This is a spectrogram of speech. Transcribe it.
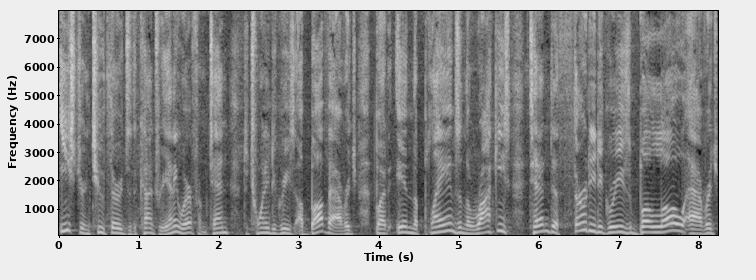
eastern two thirds of the country, anywhere from 10 to 20 degrees above average. But in the plains and the Rockies, 10 to 30 degrees below average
